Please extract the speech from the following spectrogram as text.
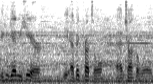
you can get it here, the Epic Pretzel at Chocolate World.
